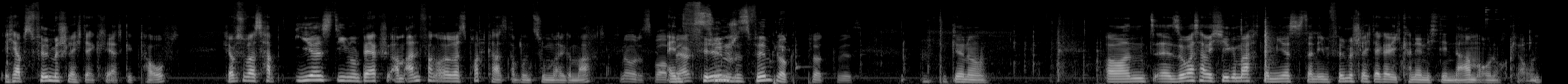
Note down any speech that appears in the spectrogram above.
ich habe es Filme schlecht erklärt, gekauft. Ich glaube, sowas habt ihr, Steven und Berg, am Anfang eures Podcasts ab und zu mal gemacht. Genau, das war Ein Bergs Film- Filmplot-Quiz. Genau. Und äh, sowas habe ich hier gemacht. Bei mir ist es dann eben Filme schlecht erklärt. Ich kann ja nicht den Namen auch noch klauen.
